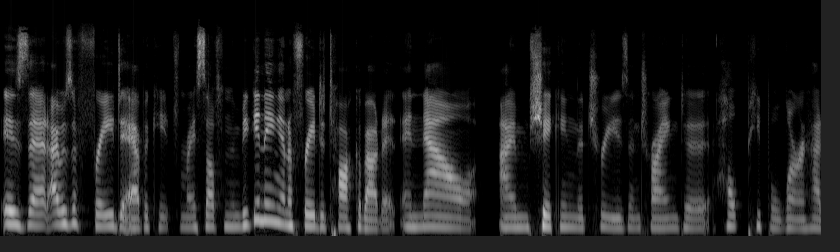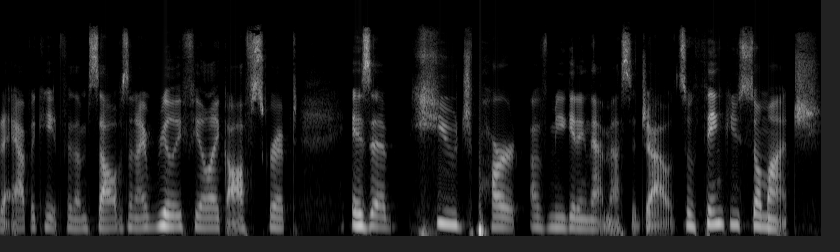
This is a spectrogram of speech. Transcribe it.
is that I was afraid to advocate for myself in the beginning and afraid to talk about it. And now I'm shaking the trees and trying to help people learn how to advocate for themselves. And I really feel like off script is a huge part of me getting that message out. So thank you so much.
